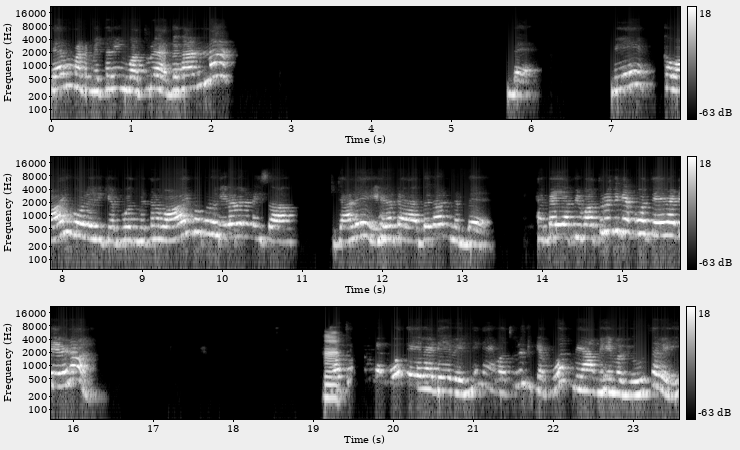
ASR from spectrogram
දැම්මට මෙතනින් වතුර ඇද ගන්න බෑ. මේක වායු ගෝලයේ කැපුවොත් මෙතන වායු බුබුලු හිර වෙන නිසා ජලය ඉහළට ඇද ගන්න බෑ. හැබැයි අපි වතුරේදී කැපුවොත් ඒ වැඩේ වෙනවද? නෑ. වතුරේදී කැපුවොත් ඒ වැඩේ වෙන්නේ නෑ වතුරේදී කැපුවොත් මෙයා මෙහෙම විවෘත වෙයි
